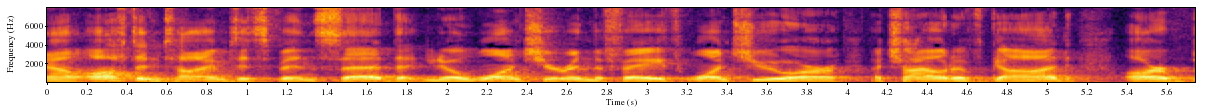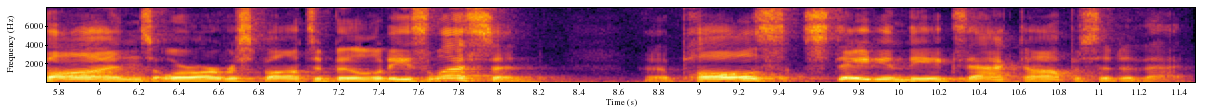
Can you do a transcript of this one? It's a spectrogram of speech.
Now, oftentimes it's been said that, you know, once you're in the faith, once you are a child of God, our bonds or our responsibilities lessen. Uh, Paul's stating the exact opposite of that.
